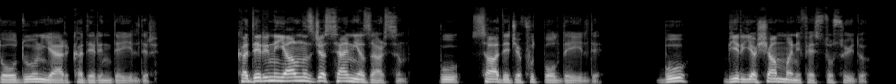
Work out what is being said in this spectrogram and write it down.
Doğduğun yer kaderin değildir. Kaderini yalnızca sen yazarsın. Bu sadece futbol değildi. Bu bir yaşam manifestosuydu.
